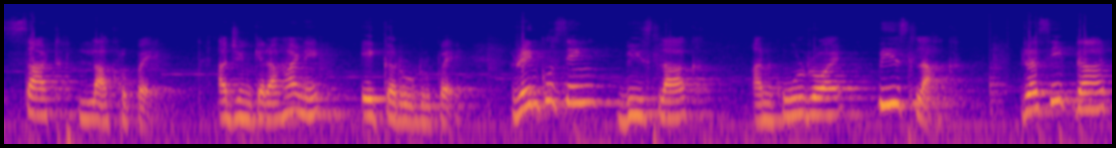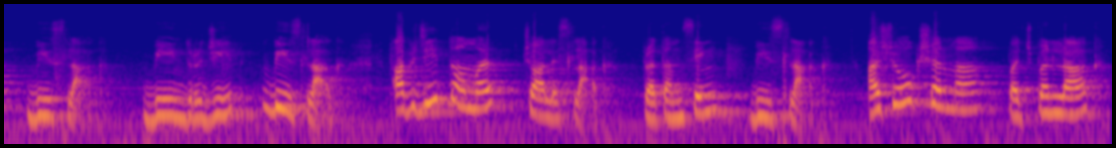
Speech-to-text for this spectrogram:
साठ लाख रुपए। अजिंक्य रहाणे, एक करोड़ रुपए। रिंकू सिंह, बीस लाख। अनुकूल रॉय, बीस लाख। रसीक डार बीस लाख। बी इंद्रजीत बीस लाख। अभिजीत तोमर, चालीस लाख। प्रथम सिंह, बीस लाख। अशोक शर्मा, पचपन लाख।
